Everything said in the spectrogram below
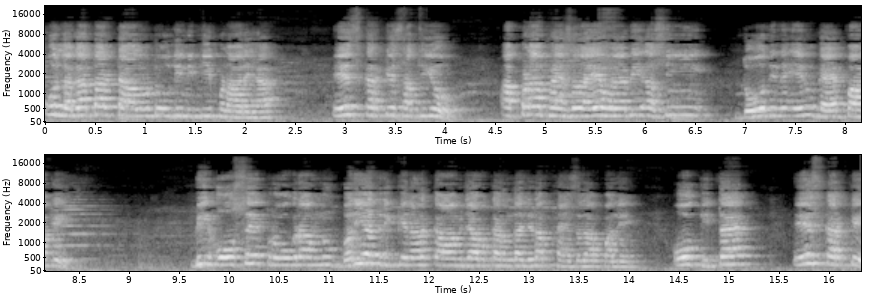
ਉਹ ਲਗਾਤਾਰ ਟਾਲ ਮਟੋਲ ਦੀ ਨੀਤੀ ਅਪਣਾ ਰਿਹਾ। ਇਸ ਕਰਕੇ ਸਾਥੀਓ, ਆਪਣਾ ਫੈਸਲਾ ਇਹ ਹੋਇਆ ਵੀ ਅਸੀਂ ਦੋ ਦਿਨ ਇਹਨੂੰ ਗੈਪ ਪਾ ਕੇ ਵੀ ਉਸੇ ਪ੍ਰੋਗਰਾਮ ਨੂੰ ਵਧੀਆ ਤਰੀਕੇ ਨਾਲ ਕਾਮਯਾਬ ਕਰਨ ਦਾ ਜਿਹੜਾ ਫੈਸਲਾ ਆਪਾਂ ਨੇ ਉਹ ਕੀਤਾ ਹੈ। ਇਸ ਕਰਕੇ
